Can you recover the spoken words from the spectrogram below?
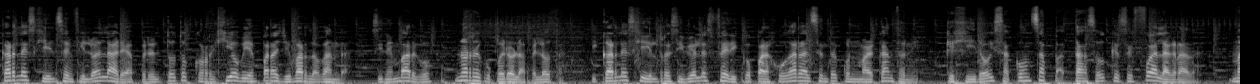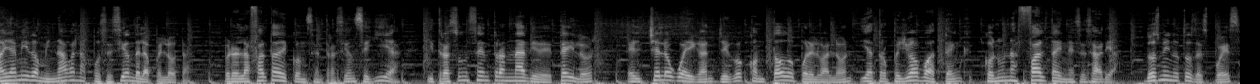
Carles Hill se enfiló al área pero el Toto corrigió bien para llevarlo a banda, sin embargo no recuperó la pelota, y Carles Hill recibió el esférico para jugar al centro con Mark Anthony, que giró y sacó un zapatazo que se fue a la grada. Miami dominaba la posesión de la pelota, pero la falta de concentración seguía, y tras un centro a nadie de Taylor, el Chelo Weigand llegó con todo por el balón y atropelló a Boateng con una falta innecesaria. Dos minutos después,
